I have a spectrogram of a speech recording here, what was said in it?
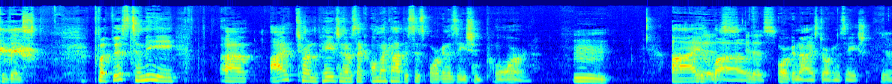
convinced. But this, to me, uh, I turned the page and I was like, "Oh my god, this is organization porn." Mm, I It love It is. organized organization. yeah.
